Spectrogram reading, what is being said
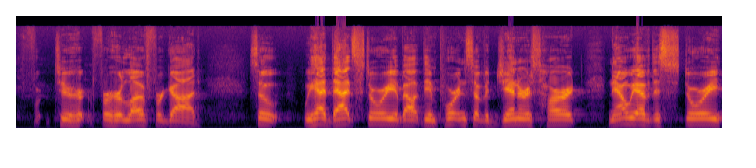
for, to her, for her love for God. So we had that story about the importance of a generous heart. Now we have this story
